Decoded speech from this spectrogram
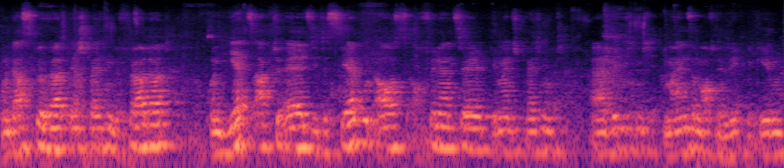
und das gehört entsprechend gefördert. Und jetzt aktuell sieht es sehr gut aus, auch finanziell. Dementsprechend äh, will ich mich gemeinsam auf den Weg begeben,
